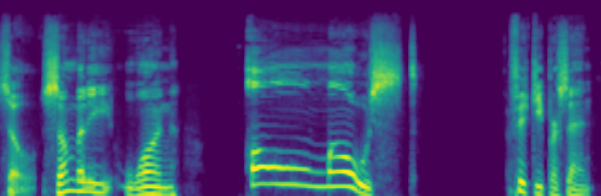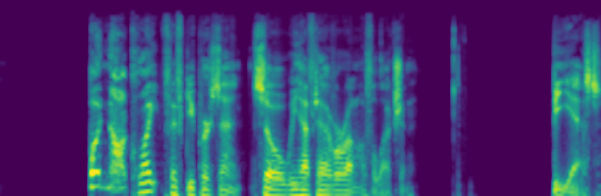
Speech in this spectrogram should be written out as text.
So somebody won almost 50%, but not quite 50%. So we have to have a runoff election. BS.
